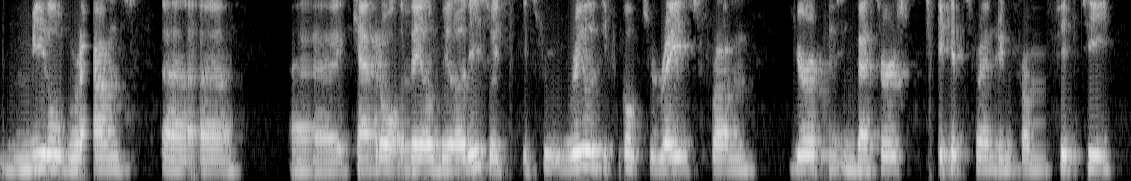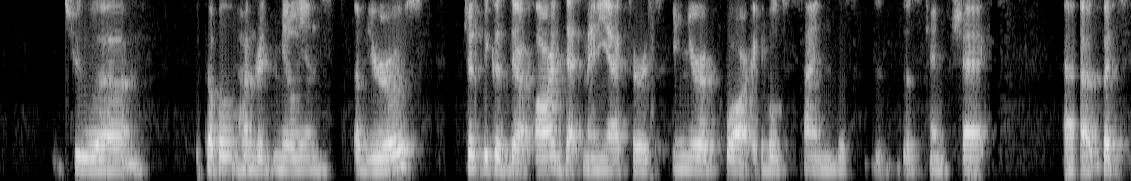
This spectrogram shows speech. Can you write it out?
middle ground uh, capital availability. So it's it's really difficult to raise from European investors tickets ranging from 50 to um, a couple of hundred millions of euros, just because there aren't that many actors in Europe who are able to sign those those kind of checks. Uh, but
